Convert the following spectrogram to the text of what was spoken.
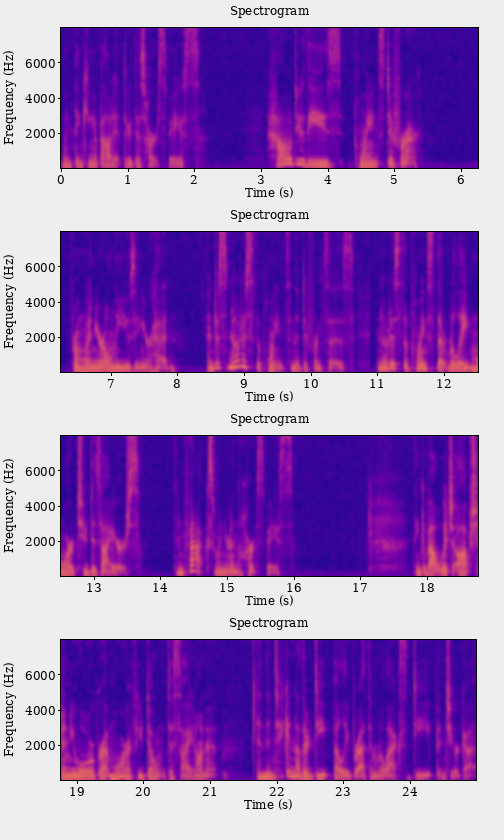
when thinking about it through this heart space? How do these points differ from when you're only using your head? And just notice the points and the differences. Notice the points that relate more to desires than facts when you're in the heart space. Think about which option you will regret more if you don't decide on it. And then take another deep belly breath and relax deep into your gut.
